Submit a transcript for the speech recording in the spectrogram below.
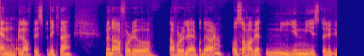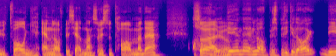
enn lavprisbutikkene. Men da får du jo da får du levere på døra. Og så har vi et mye mye større utvalg enn lavpriskjedene. Så hvis du tar med det, så er det jo En, en lavprisbutikk i dag de,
